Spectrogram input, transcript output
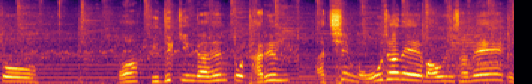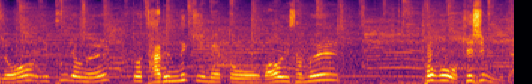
또어그 느낌과는 또 다른 아침 오전에 마우이 섬의 그죠? 이 풍경을 또 다른 느낌의 또 마우이 섬을 보고 계십니다.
